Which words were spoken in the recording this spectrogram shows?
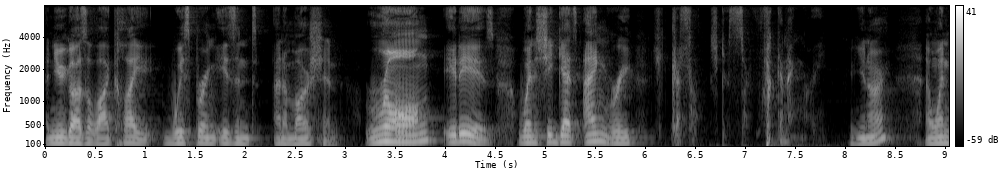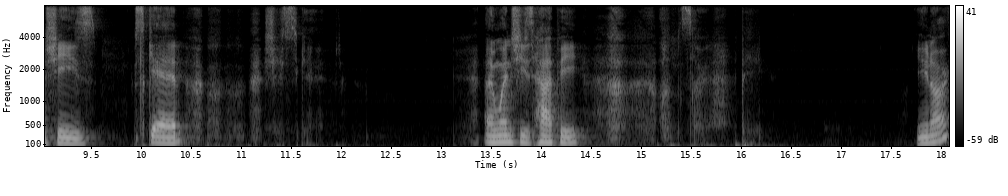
And you guys are like, Clay, whispering isn't an emotion. Wrong, it is. When she gets angry, she gets, she gets so fucking angry, you know? And when she's scared, she's scared. And when she's happy, I'm so happy. You know?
